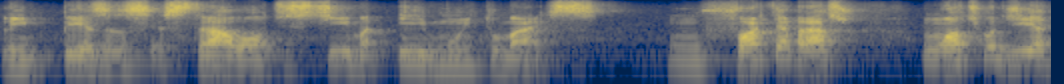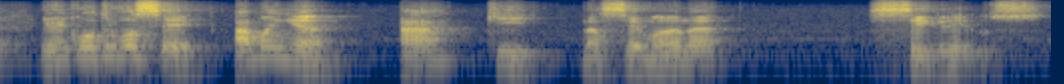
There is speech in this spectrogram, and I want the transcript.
Limpeza Ancestral, Autoestima e muito mais. Um forte abraço, um ótimo dia. Eu encontro você amanhã, aqui na Semana Segredos.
